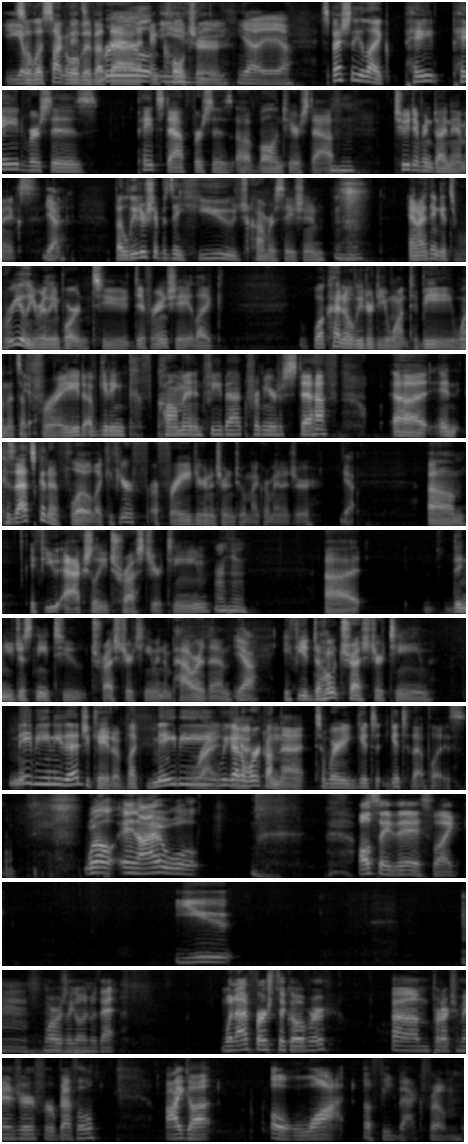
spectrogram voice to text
Yep. So let's talk a little It's bit about that and culture. easy. Yeah, yeah, yeah. especially like paid paid versus paid staff versus uh, volunteer staff two different dynamics Mm-hmm. Yeah. but leadership is a huge conversation Mm-hmm. and i think it's really really important to differentiate like what kind of leader do you want to be one that's afraid of getting comment and feedback from your staff uh, and because that's going to flow like if you're f- afraid you're going to turn into a micromanager Yeah. um, if you actually trust your team, uh, then you just need to trust your team and empower them. Yeah. If you don't trust your team, maybe you need to educate them. Like maybe Right, we got to yeah. work on that to where you get to get to that place. Well, and I will I'll say this, like you mm, where was I going with that? When I first took over um, production manager for Bethel, I got a lot of feedback from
